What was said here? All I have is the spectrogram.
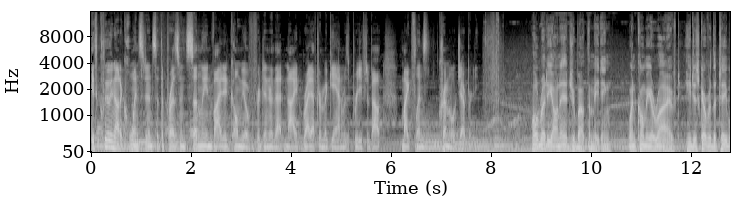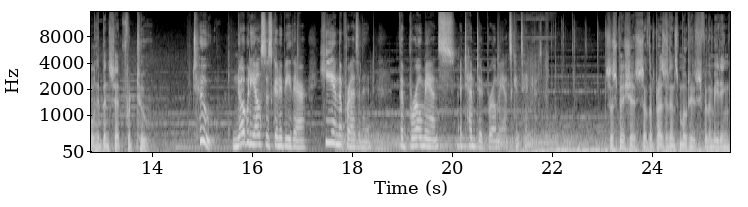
It's clearly not a coincidence that the president suddenly invited Comey over for dinner that night, right after McGahn was briefed about Mike Flynn's criminal jeopardy. Already on edge about the meeting, when Comey arrived, he discovered the table had been set for two. Two. Nobody else is going to be there. He and the president. The bromance, attempted bromance, continues. Suspicious of the president's motives for the meeting,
